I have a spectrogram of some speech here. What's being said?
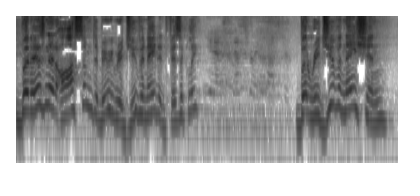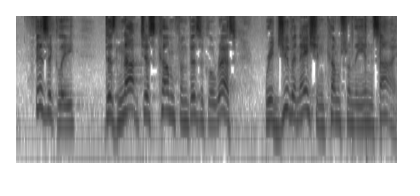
But isn't it awesome to be rejuvenated physically? Yes, that's right, Pastor. But rejuvenation physically does not just come from physical rest. Rejuvenation comes from the inside.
